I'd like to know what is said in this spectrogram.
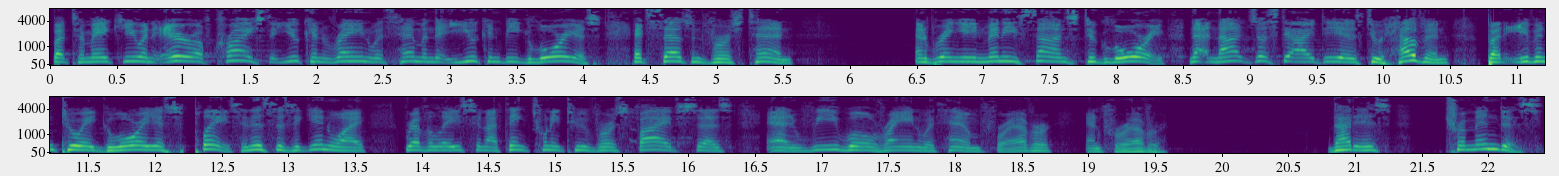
but to make you an heir of Christ, that you can reign with Him and that you can be glorious. It says in verse 10, and bringing many sons to glory. Not, not just the idea is to heaven, but even to a glorious place. And this is again why Revelation, I think 22 verse 5 says, and we will reign with him forever and forever. That is tremendous.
